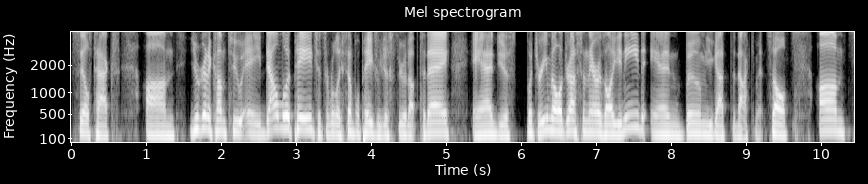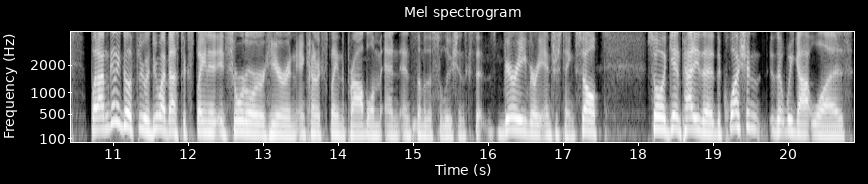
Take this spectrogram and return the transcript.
sales tax. Um, you're going to come to a download page. It's a really simple page. We just threw it up today. And you just put your email address in there is all you need. And boom, you got the document. So, um, but I'm going to go through and do my best to explain it in short order here and, and kind of explain the problem and, and some of the solutions because it's very, very interesting. So, so again, Patty, the, the question that we got was,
